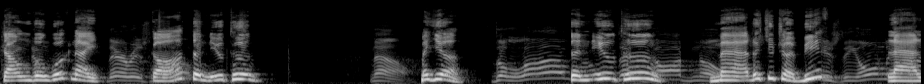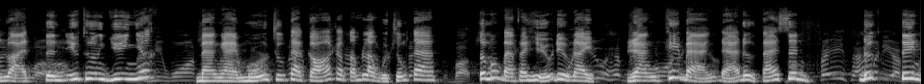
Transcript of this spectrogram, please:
Trong vương quốc này có tình yêu thương. Bây giờ, tình yêu thương mà Đức Chúa Trời biết là loại tình yêu thương duy nhất mà Ngài muốn chúng ta có trong tấm lòng của chúng ta. Tôi muốn bạn phải hiểu điều này, rằng khi bạn đã được tái sinh, đức tin,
